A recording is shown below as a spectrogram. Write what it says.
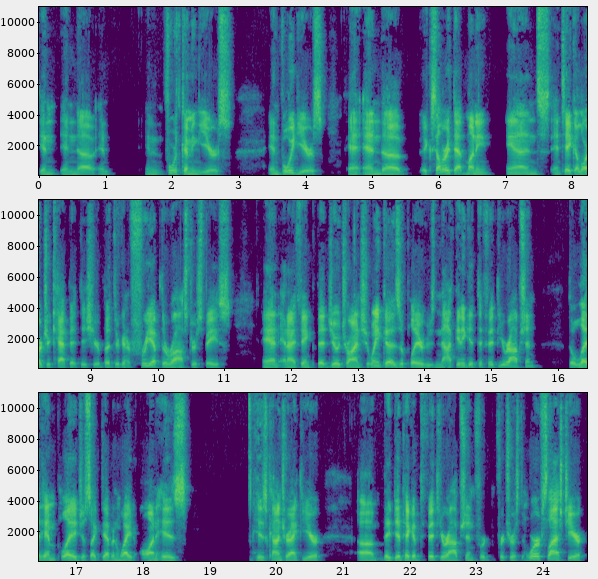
in in uh, in in forthcoming years, in void years, and, and uh, accelerate that money and and take a larger cap hit this year, but they're going to free up the roster space. And and I think that Joe Tryon-Shoyinka is a player who's not going to get the fifth year option. They'll let him play just like Devin White on his his contract year. Um, they did pick up the fifth year option for for Tristan Wirfs last year,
